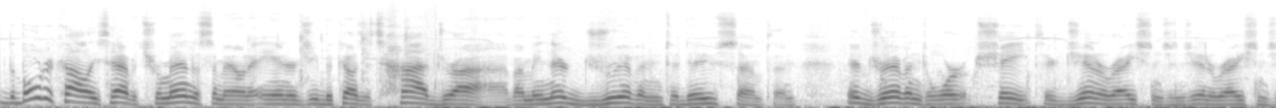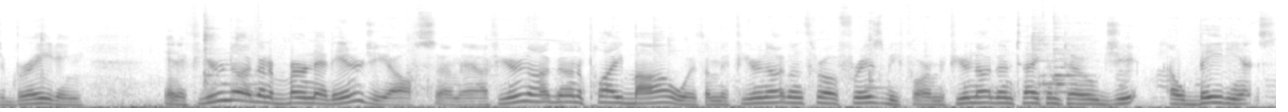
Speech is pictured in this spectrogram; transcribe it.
the Border Collies have a tremendous amount of energy because it's high drive. I mean, they're driven to do something. They're driven to work sheep through generations and generations of breeding. And if you're not going to burn that energy off somehow, if you're not going to play ball with them, if you're not going to throw a frisbee for them, if you're not going to take them to obedience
